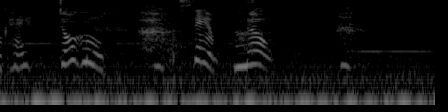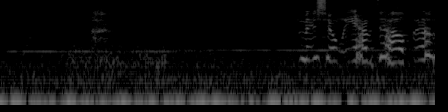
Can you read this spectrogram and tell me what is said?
okay? Don't move. Sam, no. Misha, we have to help him.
